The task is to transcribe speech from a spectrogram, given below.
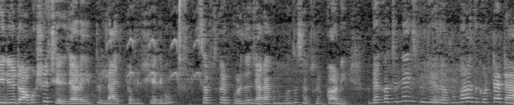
ভিডিওটা অবশ্যই ছেড়ে যাওয়ার আগে একটু লাইক কমেন্ট শেয়ার এবং সাবস্ক্রাইব করে দিও, যারা এখনও পর্যন্ত সাবস্ক্রাইব করনি। দেখা হচ্ছে নেক্সট ভিডিও তখন ভালো থেকো, টাটা।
